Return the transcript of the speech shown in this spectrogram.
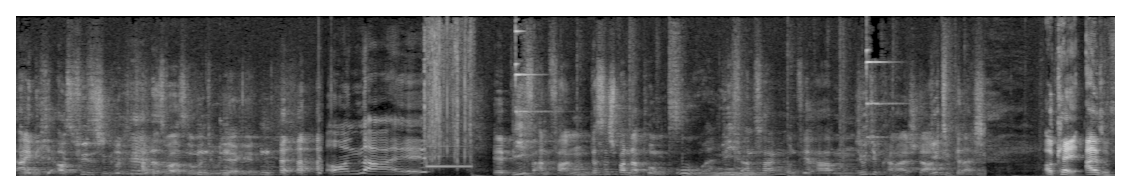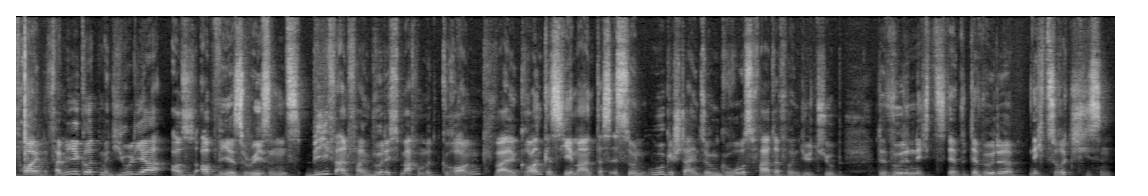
eigentlich aus physischen Gründen kann das was nur mit Julia gehen. Oh nein! Äh, Beef anfangen, das ist ein spannender Punkt. Uh, Beef anfangen und wir haben YouTube-Kanal starten. YouTube-Kanal. Okay, also Freunde, Familie gründen mit Julia aus obvious reasons. Beef anfangen würde ich machen mit Gronk, weil Gronk ist jemand, das ist so ein Urgestein, so ein Großvater von YouTube, der würde nichts, der, der würde nicht zurückschießen.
